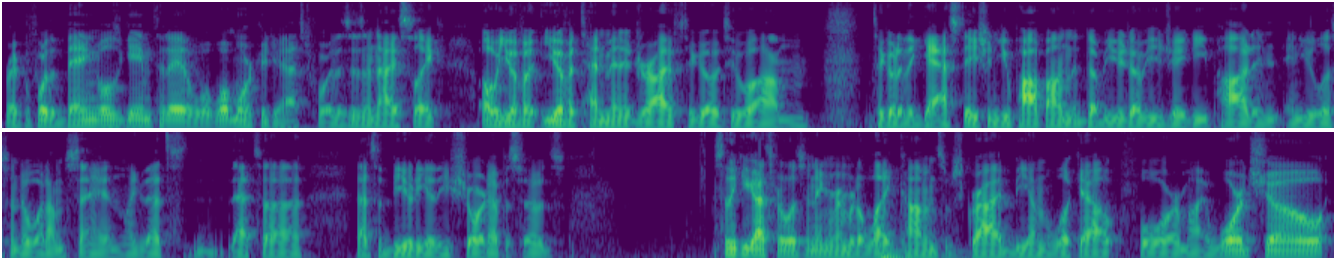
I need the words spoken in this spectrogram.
right before the Bengals game today. What, what more could you ask for? This is a nice like. Oh, you have a you have a ten minute drive to go to um to go to the gas station. You pop on the WWJD pod and, and you listen to what I'm saying. Like that's that's uh that's the beauty of these short episodes. So thank you guys for listening. Remember to like, comment, subscribe. Be on the lookout for my award show,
